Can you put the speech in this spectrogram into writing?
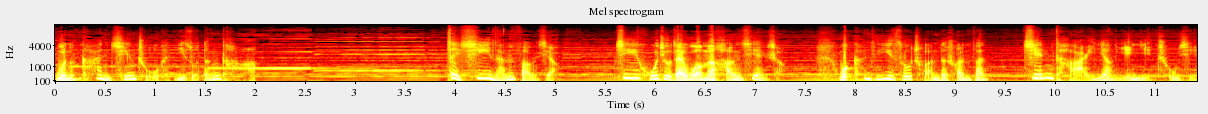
我能看清楚一座灯塔。在西南方向，几乎就在我们航线上，我看见一艘船的船帆。尖塔一样隐隐出现，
